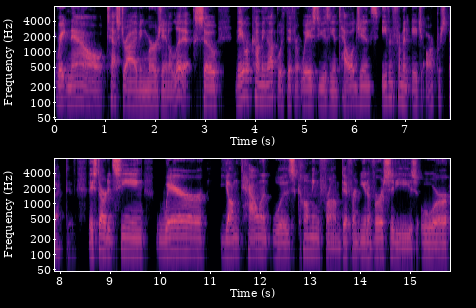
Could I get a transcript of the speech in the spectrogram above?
right now test driving merge analytics. So they were coming up with different ways to use the intelligence, even from an HR perspective. They started seeing where young talent was coming from different universities or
